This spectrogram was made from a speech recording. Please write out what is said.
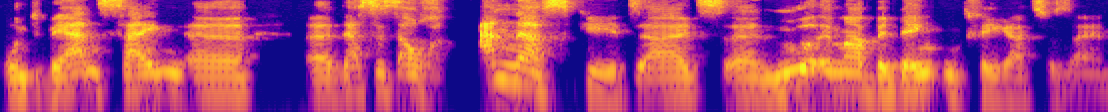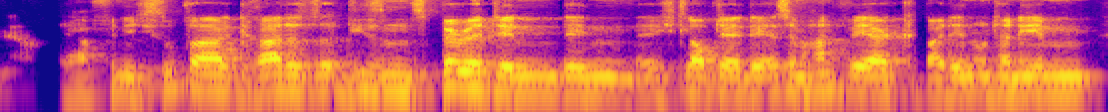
und werden zeigen, äh, äh dass es auch anders geht, als äh, nur immer Bedenkenträger zu sein. Ja, ja finde ich super. Gerade diesen Spirit, den, den ich glaube, der, der ist im Handwerk bei den Unternehmen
